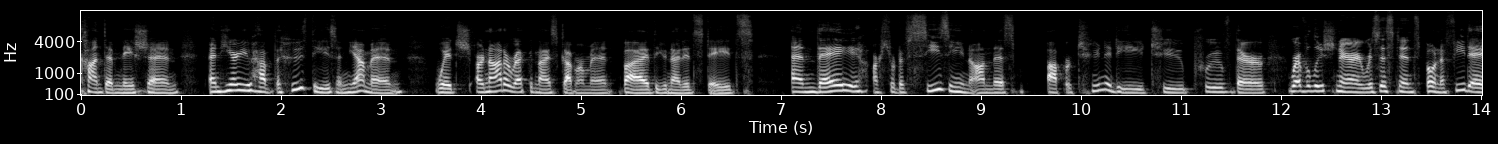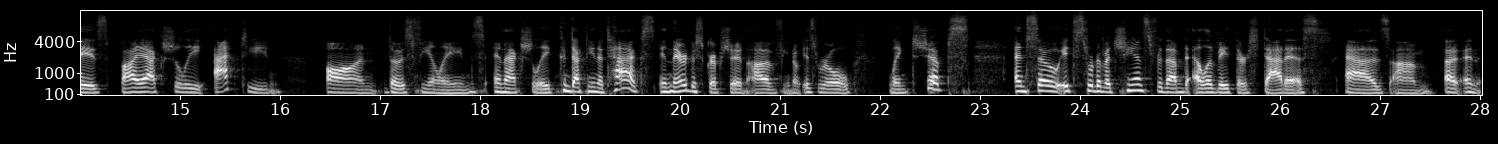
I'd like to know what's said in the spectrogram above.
condemnation. And here you have the Houthis in Yemen, which are not a recognized government by the United States and they are sort of seizing on this opportunity to prove their revolutionary resistance bona fides by actually acting on those feelings and actually conducting attacks in their description of you know Israel linked ships. And so it's sort of a chance for them to elevate their status as um, a,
